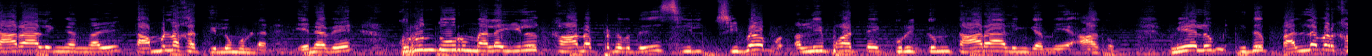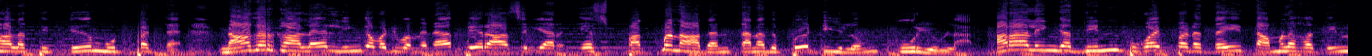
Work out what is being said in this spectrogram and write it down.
தாராலிங்கங்கள் தமிழகத்திலும் உள்ளன. எனவே குருந்தூர் மலையில் காணப்படுவது சிவ வழிபாட்டை குறிக்கும் தாராலிங்கமே ஆகும். மேலும் இது பல்லவர் காலத்திற்கு முற்பட்ட நாகர்கால லிங்க வடிவம் என பேராசிரியர் எஸ். பத்மநாதன் தனது பேட்டியிலும் கூறியுள்ளார். தாராலிங்கத்தின் புகைப்படத்தை தமிழகத்தின்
